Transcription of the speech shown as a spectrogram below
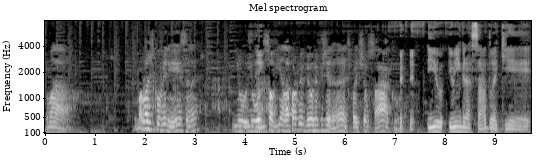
numa. numa loja de conveniência, né? E o, e o outro só vinha lá para beber o refrigerante, para encher o saco. E, o- e o engraçado é que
